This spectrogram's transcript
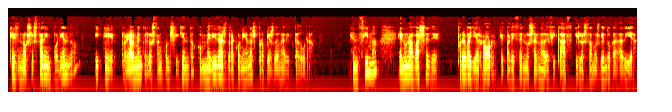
que nos están imponiendo y que realmente lo están consiguiendo con medidas draconianas propias de una dictadura. Encima, en una base de prueba y error que parece no ser nada eficaz y lo estamos viendo cada día,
